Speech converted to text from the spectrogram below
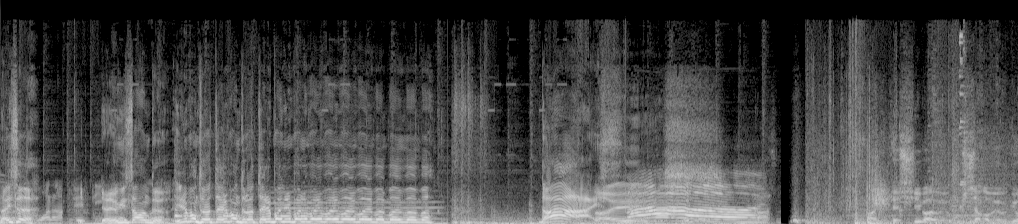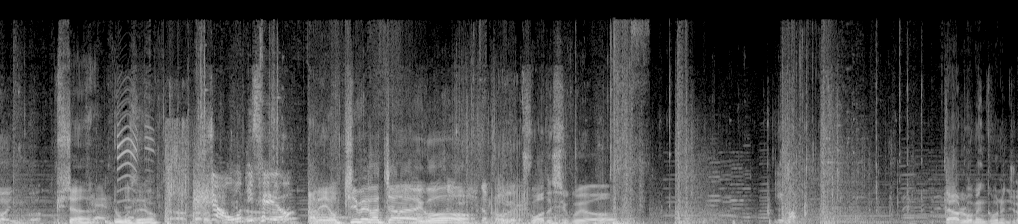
나이스. 야 여기 사운드. 1번 들었다, 1번 들었다, 1번, 1번, 1번, 1번, 1번, 1번, 1번, 1번. 나이스. 아, 걔 씨가 왜 피자가 왜 여기 와 있는 거야? 피자 누구세요? 진짜 어디세요? 아니 옆집에 갔잖아 이거. 어, 주워 드시고요. 이거? 내가 로밍 도는 중.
